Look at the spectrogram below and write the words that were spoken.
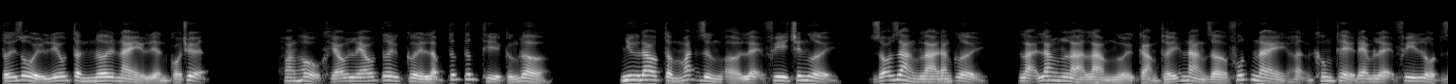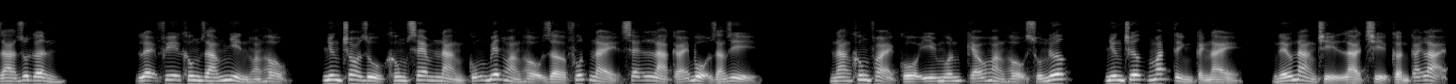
tới rồi liêu tần nơi này liền có chuyện. Hoàng hậu khéo léo tươi cười lập tức tức thì cứng đờ. Như đao tầm mắt dừng ở lệ phi trên người, rõ ràng là đang cười, lại lăng là làm người cảm thấy nàng giờ phút này hận không thể đem lệ phi lột ra rút gân. Lệ phi không dám nhìn hoàng hậu, nhưng cho dù không xem nàng cũng biết hoàng hậu giờ phút này sẽ là cái bộ dáng gì. Nàng không phải cố ý muốn kéo hoàng hậu xuống nước, nhưng trước mắt tình cảnh này, nếu nàng chỉ là chỉ cần cãi lại,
